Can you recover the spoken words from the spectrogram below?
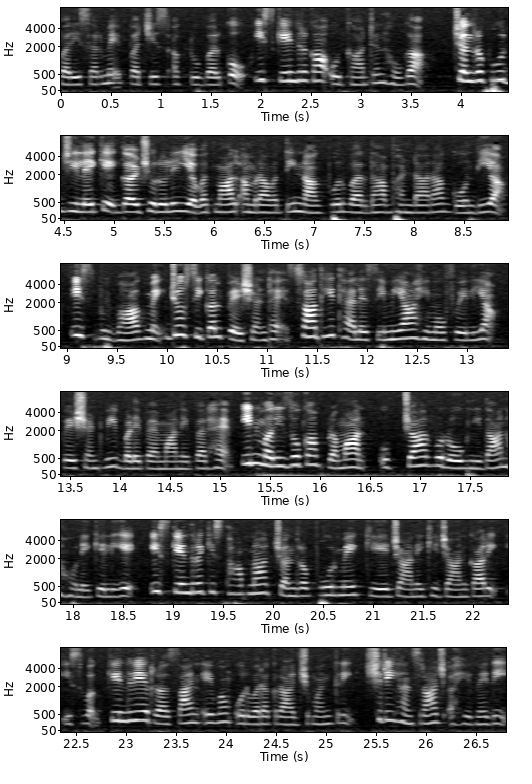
परिसर में 25 अक्टूबर को इस केंद्र का उद्घाटन होगा। चंद्रपुर ज़िले के गढ़चिरौली, यवतमाल, अमरावती, नागपुर, वर्धा, भंडारा, गोंदिया इस विभाग में जो सिकल पेशेंट है, साथ ही थैलेसीमिया, हिमोफेलिया पेशेंट भी बड़े पैमाने पर है। इन मरीजों का प्रमाण, उपचार व रोग निदान होने के लिए इस केंद्र की स्थापना चंद्रपुर में किए जाने की जानकारी इस वक्त केंद्रीय रसायन एवं उर्वरक राज्य मंत्री श्री हंसराज अहिर ने दी।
